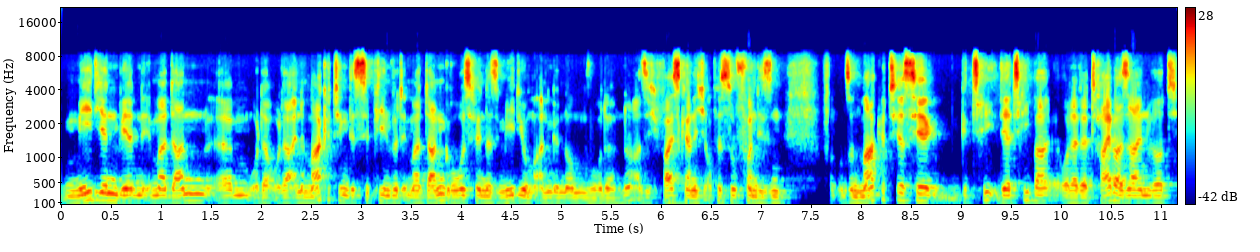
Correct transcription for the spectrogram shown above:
Medien werden immer dann ähm, oder, oder eine Marketingdisziplin wird immer dann groß, wenn das Medium angenommen wurde. Ne? Also ich weiß gar nicht, ob es so von diesen, von unseren Marketeers her der Trieber oder der Treiber sein wird,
